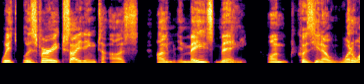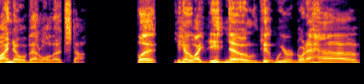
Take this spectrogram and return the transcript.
which was very exciting to us. Um, it amazed me um, because, you know, what do I know about all that stuff? But, you know, I did know that we were going to have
